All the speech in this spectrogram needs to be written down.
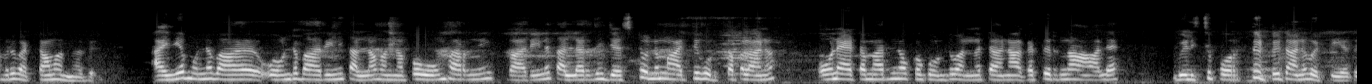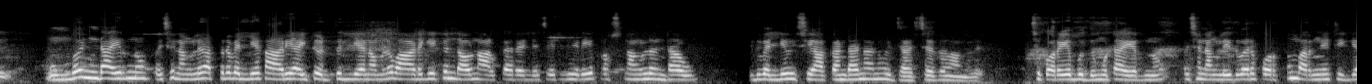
അവർ വെട്ടാൻ വന്നത്. അതിന്റെ മുന്നേ ഭാ- ഓണ്ട് ഭാര്യനെ തല്ലാൻ വന്നപ്പോൾ ഓൻ പറഞ്ഞ് ഭാര്യനെ തല്ലറിഞ്ഞ് ജസ്റ്റ് ഒന്ന് മാറ്റി കൊടുത്തപ്പോഴാണ് ഓൻ ഏട്ടന്മാരനൊക്കെ കൊണ്ടുവന്നിട്ടാണ് അകത്തിരുന്ന ആളെ വിളിച്ച് പുറത്തിട്ടിട്ടാണ് വെട്ടിയത്. മുമ്പ് ഉണ്ടായിരുന്നു പക്ഷെ ഞങ്ങൾ അത്ര വലിയ കാര്യമായിട്ട് എടുത്തില്ല. നമ്മൾ വാടകയ്ക്ക് ഉണ്ടാവുന്ന ആൾക്കാരല്ലേ? ചെറിയ ചെറിയ പ്രശ്നങ്ങൾ ഉണ്ടാവും. ഇത് വലിയ വിഷയമാക്കണ്ടാന്നാണ് വിചാരിച്ചത് ഞങ്ങൾ. പക്ഷെ കുറേ ബുദ്ധിമുട്ടായിരുന്നു. പക്ഷെ ഞങ്ങൾ ഇതുവരെ പുറത്തും പറഞ്ഞിട്ടില്ല.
